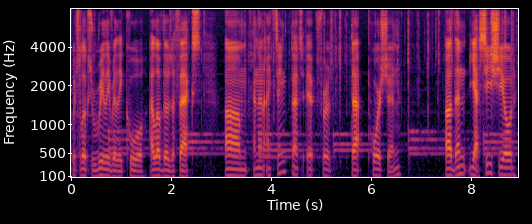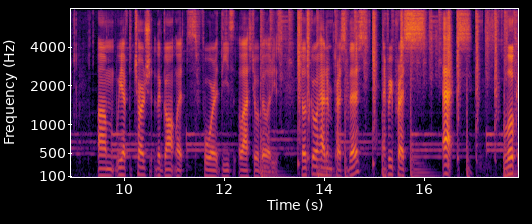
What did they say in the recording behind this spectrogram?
which looks really, really cool. I love those effects. Um, and then I think that's it for that portion. Uh, then, yeah, C shield. Um, we have to charge the gauntlets for these last two abilities. So let's go ahead and press this. And if we press X, look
